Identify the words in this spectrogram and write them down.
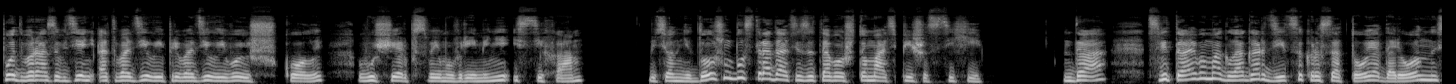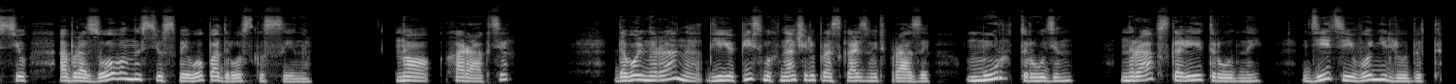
по два раза в день отводила и приводила его из школы в ущерб своему времени и стихам, ведь он не должен был страдать из-за того, что мать пишет стихи. Да, Цветаева могла гордиться красотой, одаренностью, образованностью своего подростка-сына. Но характер, Довольно рано в ее письмах начали проскальзывать фразы «Мур труден», «Нрав скорее трудный», «Дети его не любят».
